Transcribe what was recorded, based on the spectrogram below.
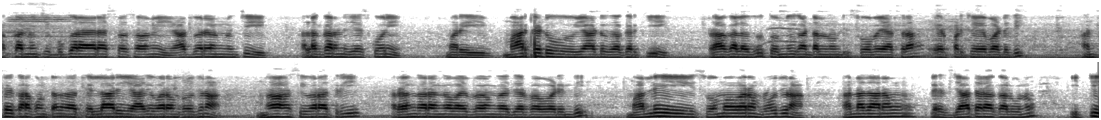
అక్కడి నుంచి బుగ్గరాయరాశ్వర స్వామి ఆధ్వర్యం నుంచి అలంకరణ చేసుకొని మరి మార్కెట్ యార్డు దగ్గరికి రాగలదు. తొమ్మిది గంటల నుండి శోభయాత్ర ఏర్పాటు చేయబడ్డది. అంతేకాకుండా తెల్లారి ఆదివారం రోజున మహాశివరాత్రి రంగరంగ వైభవంగా జరపబడింది. మళ్ళీ సోమవారం రోజున అన్నదానం ప్లస్ జాతర కలుగును. ఇట్టి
